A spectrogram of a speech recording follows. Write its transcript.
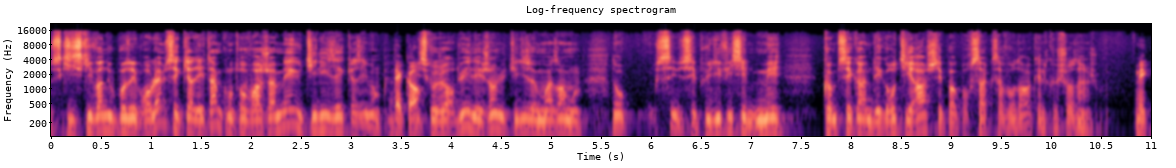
ce, qui, ce qui va nous poser problème, c'est qu'il y a des timbres qu'on ne trouvera jamais utilisés quasiment. D'accord. Puisqu'aujourd'hui, les gens l'utilisent de moins en moins. Donc c'est plus difficile. Mais comme c'est quand même des gros tirages, c'est pas pour ça que ça vaudra quelque chose un jour. Mais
